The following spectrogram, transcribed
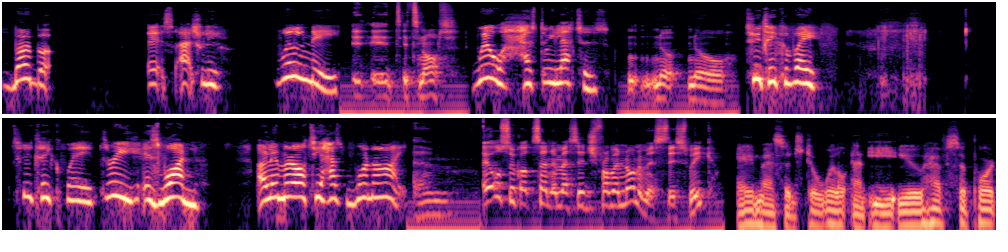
No, but it's actually Willney. It, it, it's not. Will has three letters. N- No, no. Two take away. Two take away. Three is one. Illuminati has one eye. Um, I also got sent a message from Anonymous this week. A message to Will and EU have support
